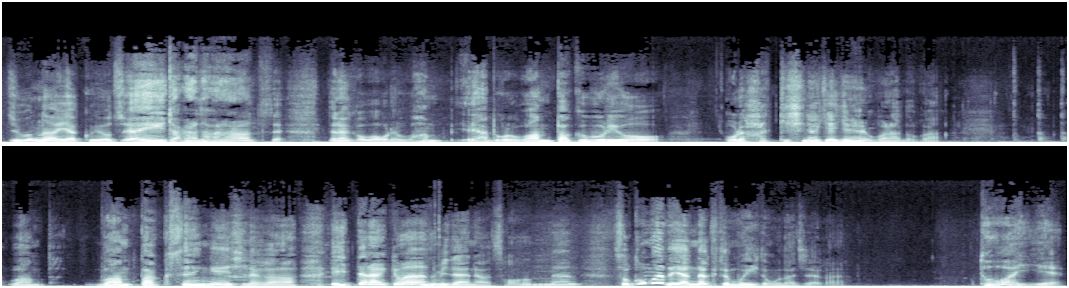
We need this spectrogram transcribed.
自分のは焼くよ、つって。いや、いい、食べな、食べな、つって。で、なんか、俺、ワン、やべ、これ、わんぱくぶりを、俺発揮しなきゃいけないのかなとか。ワン、ワンパク宣言しながら、いただきますみたいな、そんな、そこまでやんなくてもいい友達だから。とはいえ、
